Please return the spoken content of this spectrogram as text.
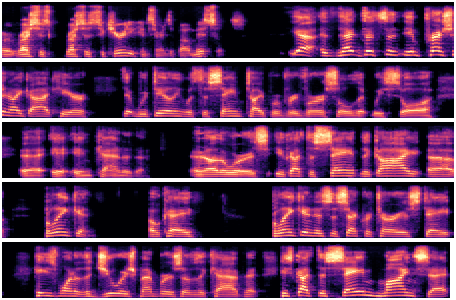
or Russia's Russia's security concerns about missiles. Yeah, that, that's the impression I got here that we're dealing with the same type of reversal that we saw uh, in Canada. In other words, you got the same the guy uh, Blinken. Okay, Blinken is the Secretary of State. He's one of the Jewish members of the cabinet. He's got the same mindset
